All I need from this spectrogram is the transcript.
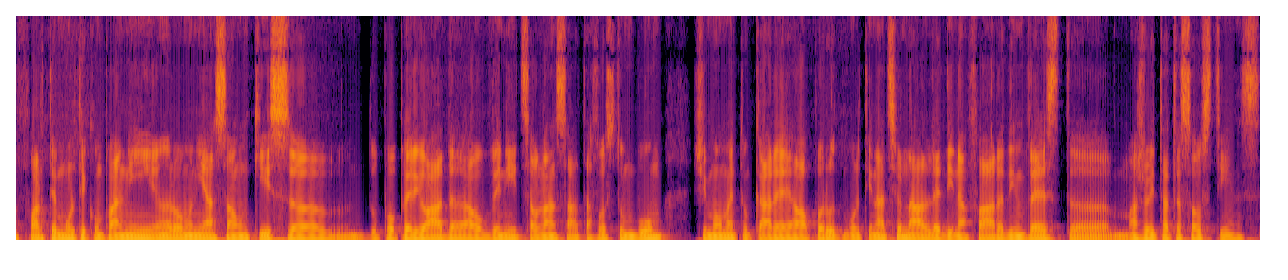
foarte multe companii în România s-au închis după o perioadă, au venit, s-au lansat, a fost un boom și în momentul în care au apărut multinaționalele din afară, din vest, majoritatea s-au stins.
